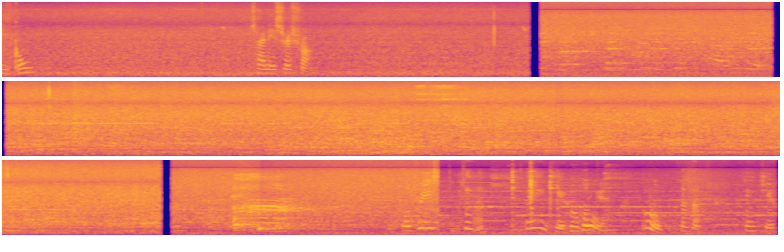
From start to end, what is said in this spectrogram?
理工 Chinese restaurant。Thank you, thank you. Oh, thank you.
